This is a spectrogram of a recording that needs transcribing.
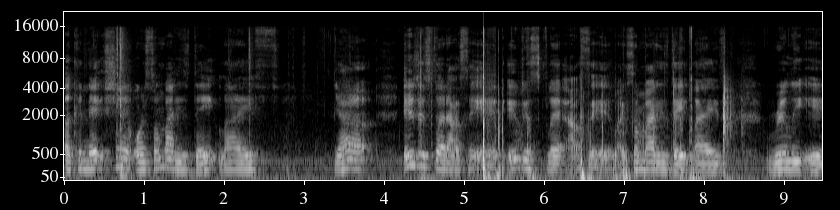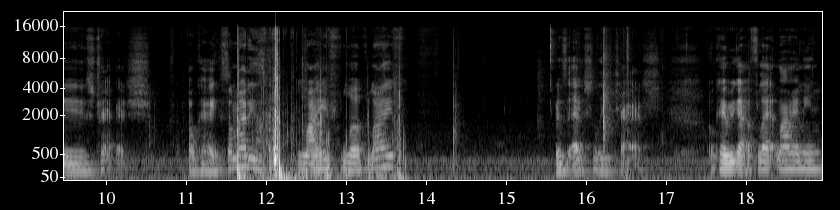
a connection or somebody's date life. Yeah, it just flat out said. It just flat out said like somebody's date life really is trash. Okay, somebody's life, love life is actually trash. Okay, we got flatlining,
